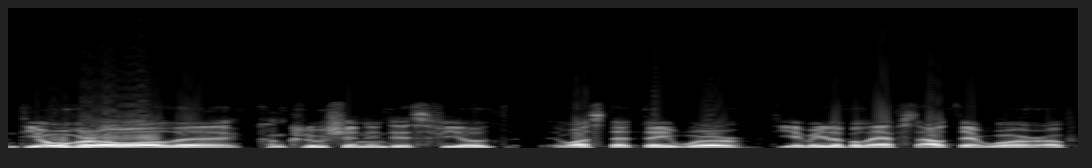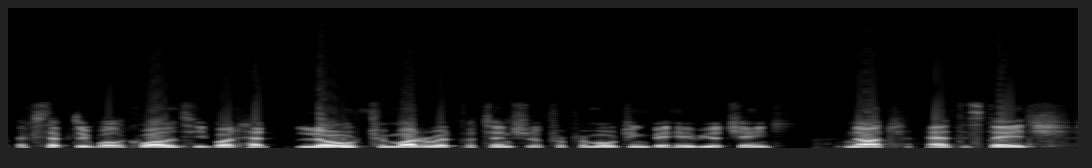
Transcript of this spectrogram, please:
the overall uh, conclusion in this field was that they were the available apps out there were of acceptable quality, but had low to moderate potential for promoting behavior change. Not at the stage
